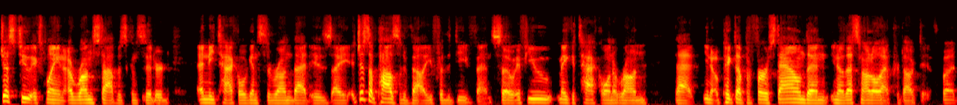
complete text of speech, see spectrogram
just to explain, a run stop is considered any tackle against the run that is a just a positive value for the defense. So if you make a tackle on a run that you know picked up a first down, then you know that's not all that productive. But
